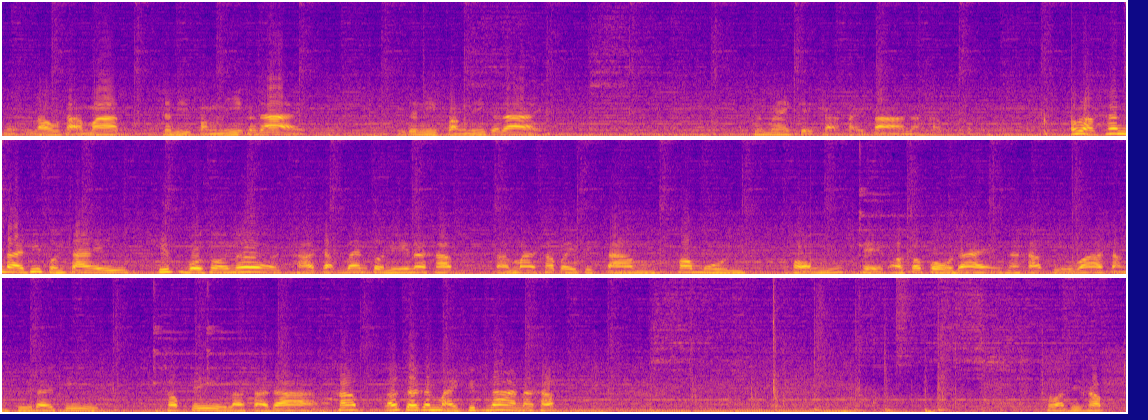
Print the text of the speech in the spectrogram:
เนี่ยเราสามารถจะหนีฝั่งนี้ก็ได้ หรือจะหนีฝั่งนี้ก็ได้ เพื่อไม่ให้เกะกะสายตานะครับสำหรับท่านใดที่สนใจคลิปโบโซเนอร์ขาจับแว่นตัวนี้นะครับ สามารถเข้าไปติดตามข้อมูลของเพจออโตโปได้นะครับ หรือว่าสั่งซื้อได้ที่ s h อ p e e Lazada ครับ แล้วเจอกันใหม่คลิปหน้านะครับ สวัสดีครับ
